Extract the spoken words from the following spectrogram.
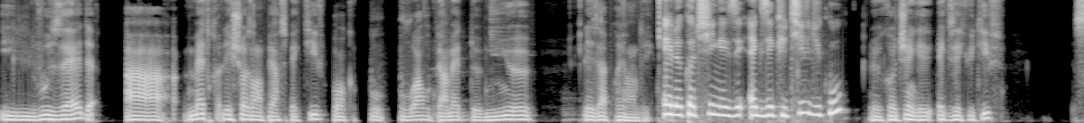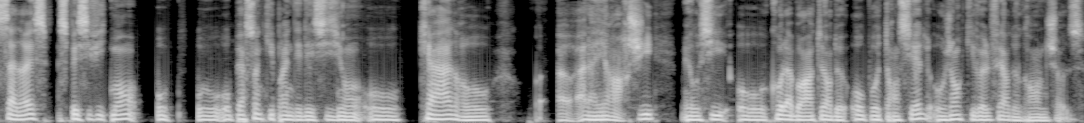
il vous aide à mettre les choses en perspective pour, pour pouvoir vous permettre de mieux les appréhender. Et le coaching exé- exécutif du coup? Le coaching ex- exécutif s'adresse spécifiquement aux, aux- aux personnes qui prennent des décisions, aux cadres, aux- à la hiérarchie, mais aussi aux collaborateurs de haut potentiel, aux gens qui veulent faire de grandes choses.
